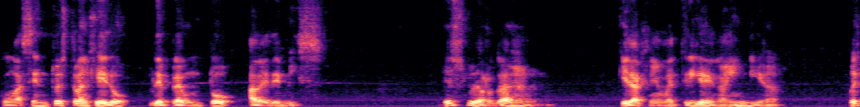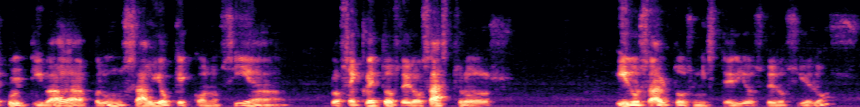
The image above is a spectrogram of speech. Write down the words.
con acento extranjero, le preguntó a Bedemis. ¿Es verdad que la geometría en la India fue cultivada por un sabio que conocía los secretos de los astros y los altos misterios de los cielos?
